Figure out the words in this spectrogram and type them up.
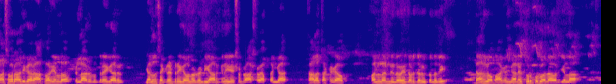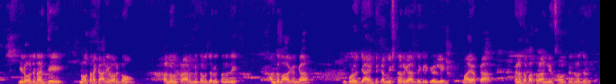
బసవరాజు గారి ఆధ్వర్యంలో పిల్లాడు రుద్రయ్య గారు జనరల్ సెక్రటరీగా ఉన్నటువంటి ఈ ఆర్గనైజేషన్ రాష్ట్ర వ్యాప్తంగా చాలా చక్కగా పనులన్నీ నిర్వహించడం జరుగుతున్నది. దానిలో భాగంగానే తూర్పుగోదావరి జిల్లా ఈ రోజు నుంచి నూతన కార్యవర్గం పనులు ప్రారంభించడం జరుగుతున్నది. అందు భాగంగా ఇప్పుడు జాయింట్ కమిషనర్ గారి దగ్గరికి వెళ్ళి మా యొక్క వినత పత్రాన్ని సమర్పించడం జరుగుతుంది.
